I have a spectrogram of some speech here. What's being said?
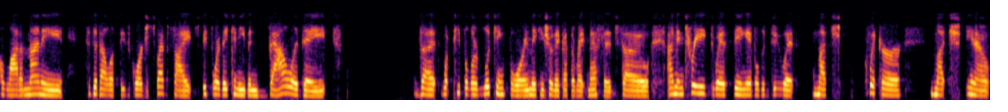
a lot of money to develop these gorgeous websites before they can even validate that what people are looking for and making sure they've got the right message. So I'm intrigued with being able to do it much quicker much, you know,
